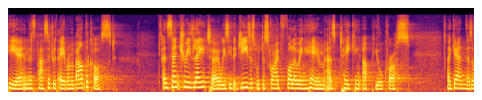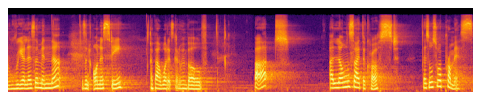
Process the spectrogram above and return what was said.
here in this passage with Abram about the cost. And centuries later, we see that Jesus would describe following him as taking up your cross. Again, there's a realism in that, there's an honesty about what it's going to involve. But alongside the cost, there's also a promise.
